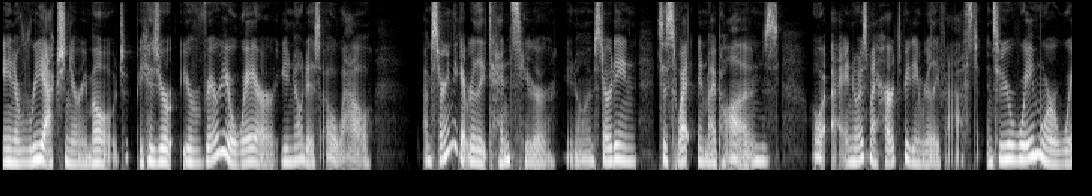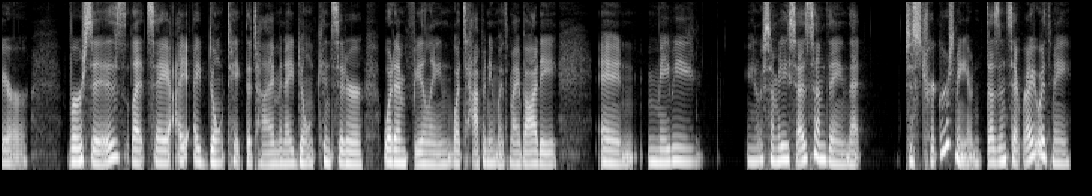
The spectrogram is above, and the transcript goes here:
in a reactionary mode because you're you're very aware. You notice, oh wow, I'm starting to get really tense here. You know, I'm starting to sweat in my palms. Oh, I notice my heart's beating really fast. And so you're way more aware versus let's say I, I don't take the time and I don't consider what I'm feeling, what's happening with my body. And maybe, you know, somebody says something that just triggers me or doesn't sit right with me.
